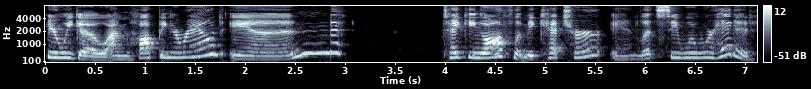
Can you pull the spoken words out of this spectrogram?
here we go. I'm hopping around and taking off. Let me catch her and let's see where we're headed.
